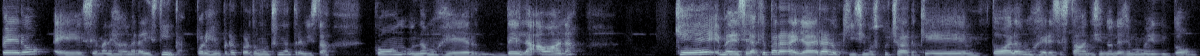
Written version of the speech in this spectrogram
pero eh, se maneja de manera distinta. Por ejemplo, recuerdo mucho una entrevista con una mujer de La Habana que me decía que para ella era loquísimo escuchar que todas las mujeres estaban diciendo en ese momento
